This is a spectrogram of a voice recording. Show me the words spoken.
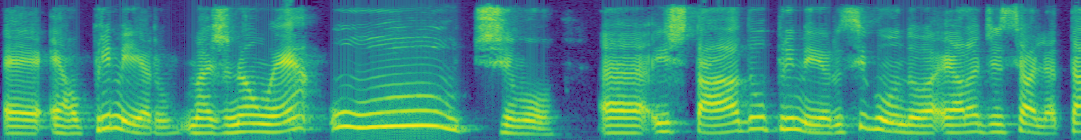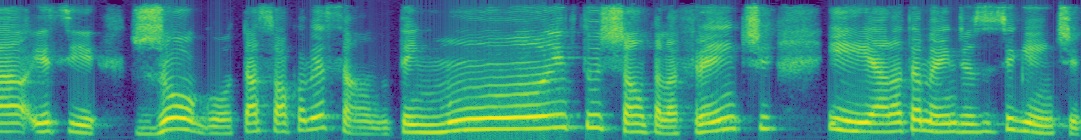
é, é o primeiro, mas não é o último uh, estado, primeiro, segundo. Ela disse: olha, tá, esse jogo está só começando, tem muito chão pela frente, e ela também diz o seguinte:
